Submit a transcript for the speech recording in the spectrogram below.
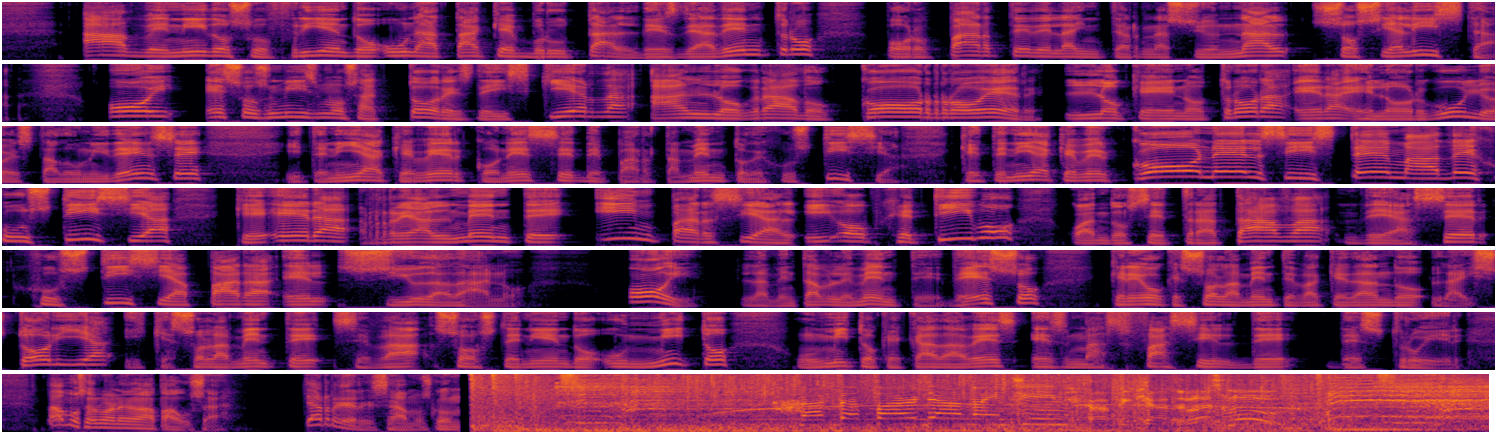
ha venido sufriendo un ataque brutal desde adentro por parte de la internacional socialista. Hoy esos mismos actores de izquierda han logrado corroer lo que en otrora era el orgullo estadounidense y tenía que ver con ese Departamento de Justicia, que tenía que ver con el sistema de justicia que era realmente imparcial y objetivo cuando se trataba de hacer justicia para el ciudadano. Hoy lamentablemente, de eso creo que solamente va quedando la historia y que solamente se va sosteniendo un mito, un mito que cada vez es más fácil de destruir. Vamos a una nueva pausa. Ya regresamos con... Knock that fire down, 19. Copy, Captain. Let's move.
